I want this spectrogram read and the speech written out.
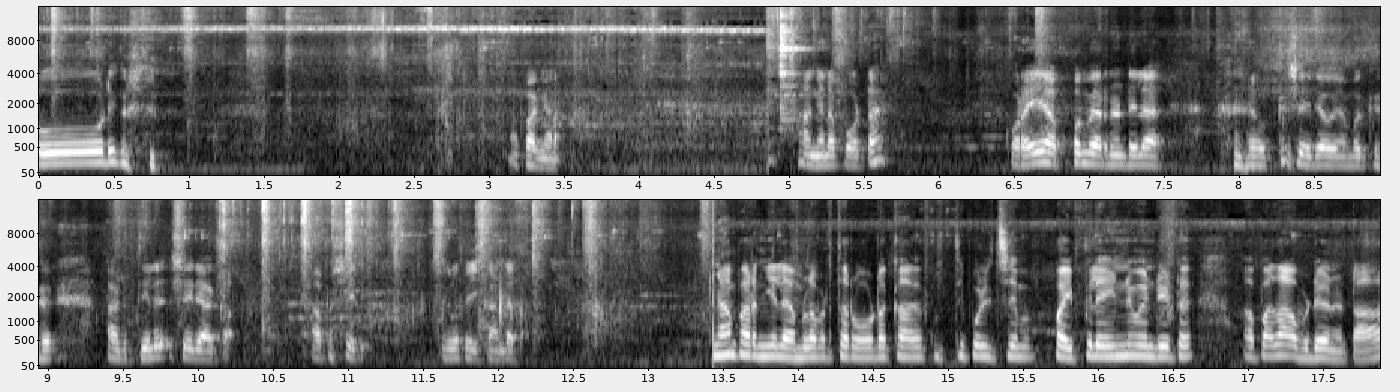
ഓടി അപ്പം അങ്ങനെ. അങ്ങനെ പോട്ടെ. കുറേ അപ്പം വരണുണ്ടല്ലേ? ഒക്കെ ശരിയാവും. നമുക്ക് അടുത്തിൽ ശരിയാക്കാം. അപ്പം ശരി. നിങ്ങൾ പോയിക്കാണ്ടെത്താം ഞാൻ പറഞ്ഞില്ലേ നമ്മളിവിടുത്തെ റോഡൊക്കെ ആകെ കുത്തിപ്പൊളിച്ച് പൈപ്പ് ലൈനിന് വേണ്ടിയിട്ട്. അപ്പോൾ അത് അവിടെയാണ് കേട്ടോ ആ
